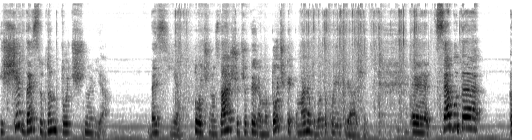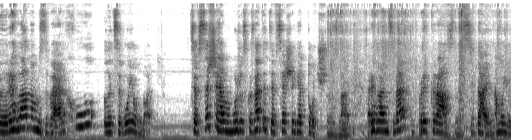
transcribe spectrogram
і ще десь один точно є. Десь є. Точно знаю, що чотири моточки у мене було такої пряжі. Е, Це буде е, регланом зверху лицевою гладдю. Це все, що я вам можу сказати, це все, що я точно знаю. Реглан зверху прекрасно сідає на мою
